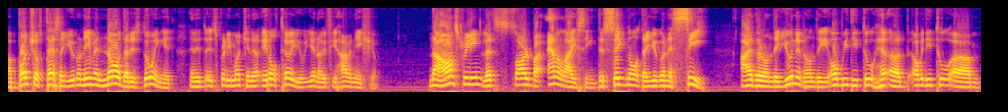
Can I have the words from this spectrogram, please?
a bunch of tests that you don't even know that it's doing it, and it, it's pretty much, it'll tell you, you know, if you have an issue. Now on screen, let's start by analyzing the signal that you're going to see either on the unit on the OBD2 uh, OBD2 um,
